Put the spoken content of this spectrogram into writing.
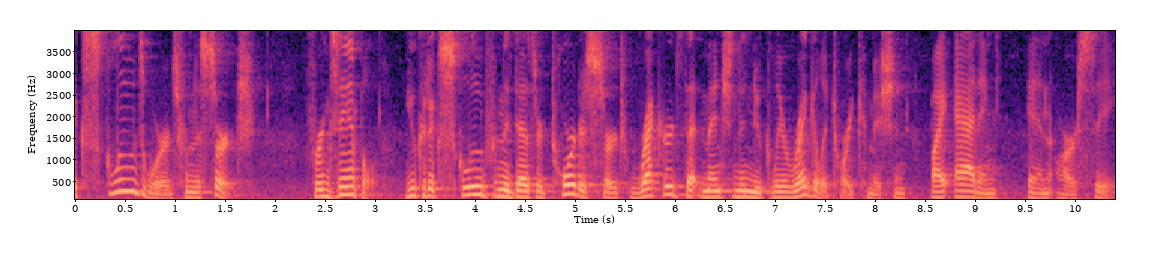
excludes words from the search. For example, you could exclude from the desert tortoise search records that mention the Nuclear Regulatory Commission by adding NRC.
